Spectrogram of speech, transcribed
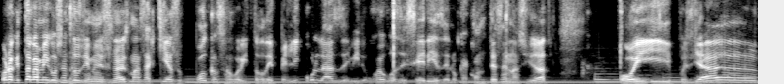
Hola, ¿qué tal, amigos? Entonces, bienvenidos una vez más aquí a su podcast favorito de películas, de videojuegos, de series, de lo que acontece en la ciudad. Hoy, pues ya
